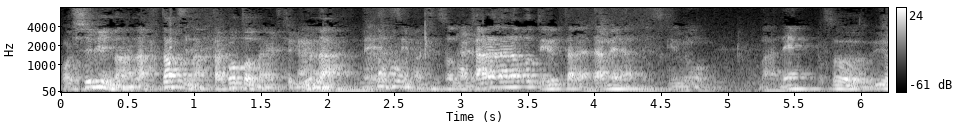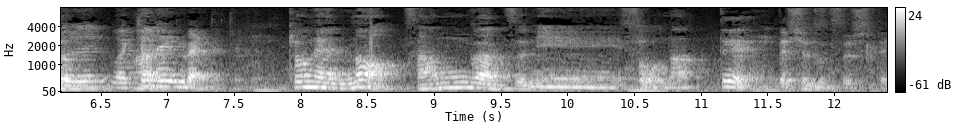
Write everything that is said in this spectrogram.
お尻の穴2つなったことない人言うな。ねすいません。そんな体のこと言ったらダメなんですけどまあね。そう、いそれは去年ぐらいだっけ、去年の3月にそうなって、うん。で手術して、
